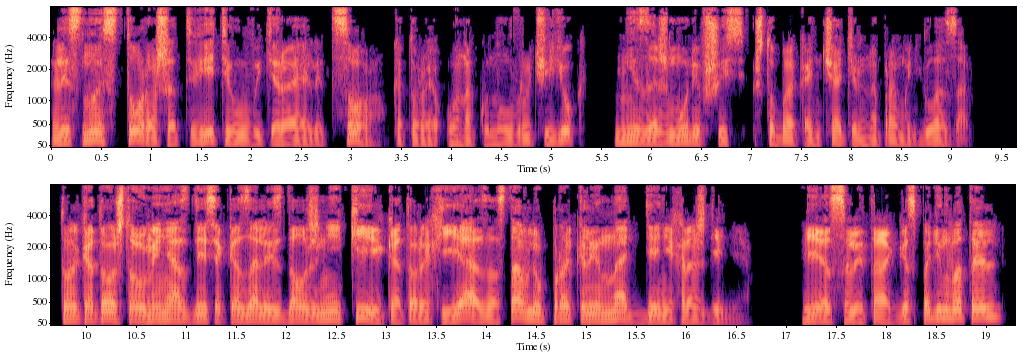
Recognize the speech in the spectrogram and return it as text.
Лесной сторож ответил, вытирая лицо, которое он окунул в ручеек, не зажмурившись, чтобы окончательно промыть глаза. «Только то, что у меня здесь оказались должники, которых я заставлю проклинать день их рождения. Если так, господин Ватель, —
